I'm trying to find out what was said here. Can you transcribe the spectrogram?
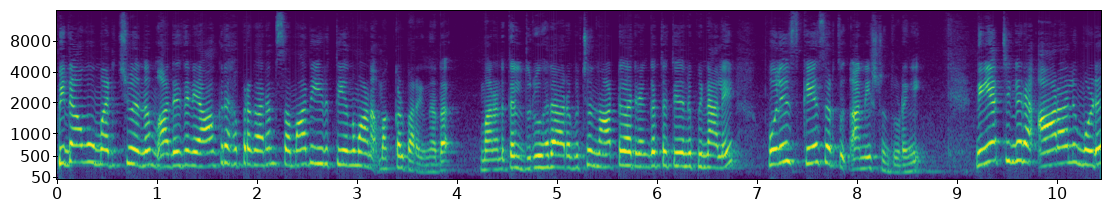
പിതാവ് മരിച്ചുവെന്നും അദ്ദേഹത്തിന്റെ ആഗ്രഹപ്രകാരം സമാധിയിരുത്തിയെന്നുമാണ് മക്കൾ പറയുന്നത്. മരണത്തിൽ ദുരൂഹത ആരോപിച്ച് നാട്ടുകാർ രംഗത്തെത്തിയതിന് പിന്നാലെ പോലീസ് കേസെടുത്ത് അന്വേഷണം തുടങ്ങി. നെയ്യാറ്റിങ്കര ആറാലുമൂട്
